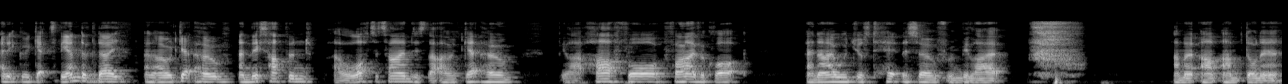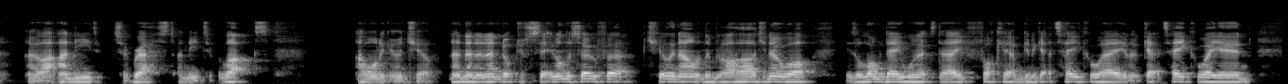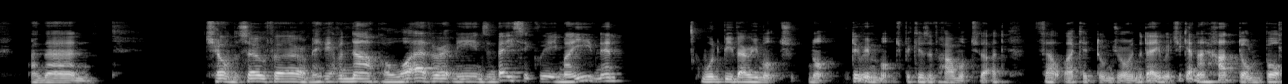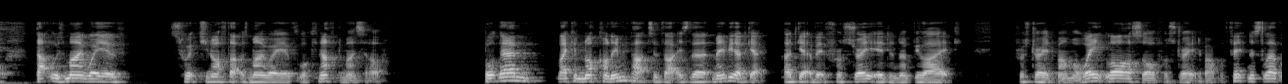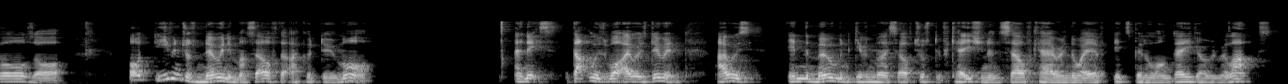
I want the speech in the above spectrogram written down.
And it could get to the end of the day, and I would get home, and this happened a lot of times. Is that I would get home, be like half four, five o'clock, and I would just hit the sofa and be like, "I'm, a, I'm, I'm done here. I'm like, I need to rest. I need to relax." I want to go and chill. And then I'd end up just sitting on the sofa, chilling out, and then be like, oh, do you know what? It's a long day in work today. Fuck it, I'm going to get a takeaway. And I'd get a takeaway in, and then chill on the sofa, or maybe have a nap, or whatever it means. And basically, my evening would be very much not doing much because of how much that I'd felt like I'd done during the day, which again, I had done, but that was my way of switching off. That was my way of looking after myself. But then, like a knock-on impact of that is that maybe I'd get I'd get a bit frustrated, and I'd be like frustrated about my weight loss, or frustrated about my fitness levels, or or even just knowing in myself that I could do more. And it's that was what I was doing. I was in the moment giving myself justification and self care in the way of it's been a long day, go and relax.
